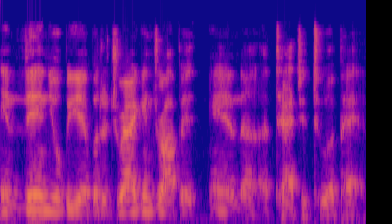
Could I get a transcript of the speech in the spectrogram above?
and then you'll be able to drag and drop it and uh, attach it to a pad.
